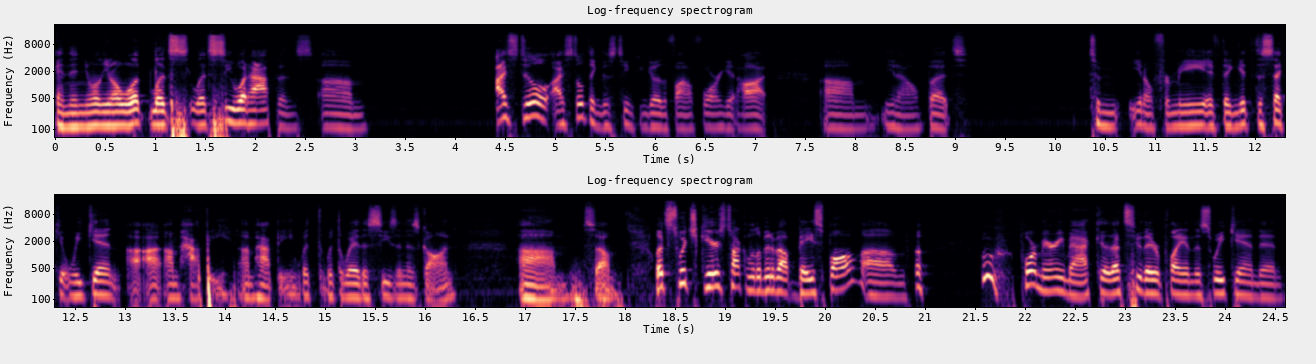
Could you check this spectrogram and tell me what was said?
and then you'll you know what let's let's see what happens. Um, I still I still think this team can go to the Final Four and get hot. Um, you know, but to you know, for me, if they can get to the second weekend, I, am happy. I'm happy with with the way the season has gone. Um, so let's switch gears. Talk a little bit about baseball. Um, whew, poor Merrimack. That's who they were playing this weekend, and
